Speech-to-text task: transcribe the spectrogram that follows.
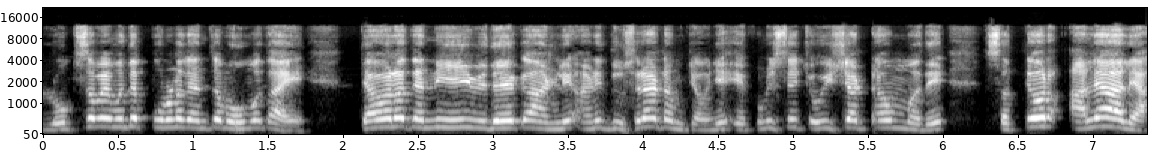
लोकसभेमध्ये पूर्ण त्यांचं बहुमत आहे. त्यावेळेला त्यांनी ही विधेयकं आणली आणि दुसऱ्या टर्मच्या म्हणजे एकोणीसशे चोवीसच्या टर्ममध्ये सत्तेवर आल्या आल्या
